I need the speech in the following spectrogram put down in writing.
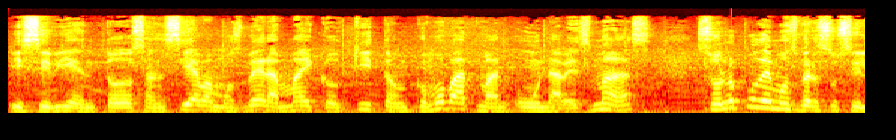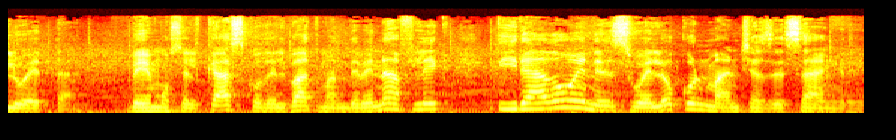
Y si bien todos ansiábamos ver a Michael Keaton como Batman una vez más, solo podemos ver su silueta. Vemos el casco del Batman de Ben Affleck tirado en el suelo con manchas de sangre.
